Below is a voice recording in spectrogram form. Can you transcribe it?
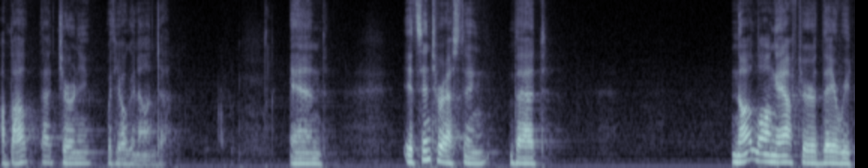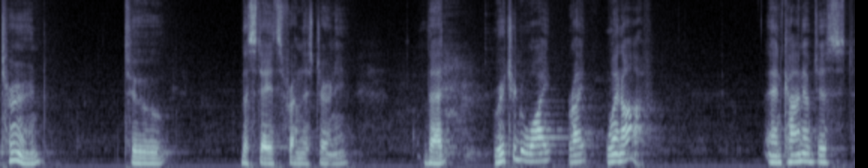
about that journey with Yogananda. And it's interesting that not long after they returned to the States from this journey, that Richard Wright Wright went off and kind of just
